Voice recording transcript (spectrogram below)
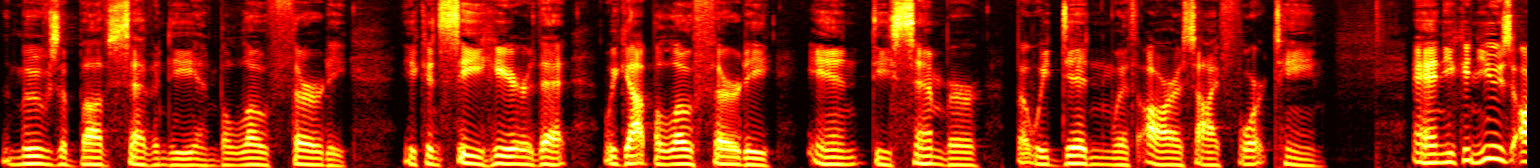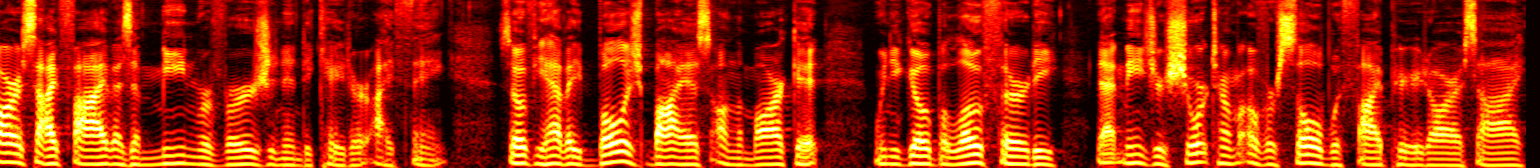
the moves above 70 and below 30. You can see here that we got below 30 in December, but we didn't with RSI 14. And you can use RSI 5 as a mean reversion indicator, I think. So if you have a bullish bias on the market, when you go below 30, that means you're short term oversold with five period RSI.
